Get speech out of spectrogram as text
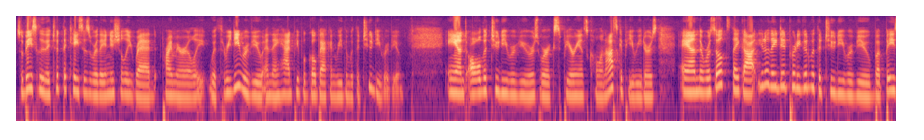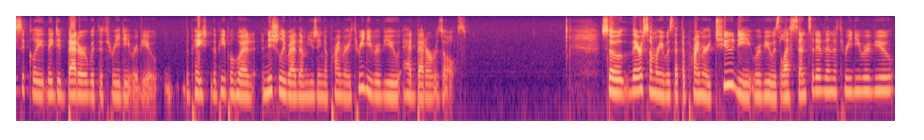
So basically, they took the cases where they initially read primarily with 3D review, and they had people go back and read them with a 2D review and all the 2D reviewers were experienced colonoscopy readers. And the results they got, you know, they did pretty good with the 2D review, but basically they did better with the 3D review. The, patient, the people who had initially read them using a primary 3D review had better results. So their summary was that the primary 2D review is less sensitive than the 3D review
